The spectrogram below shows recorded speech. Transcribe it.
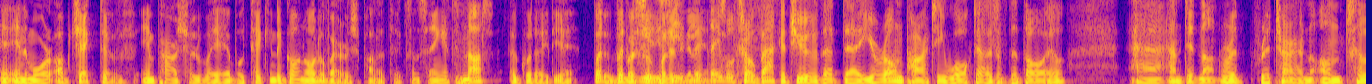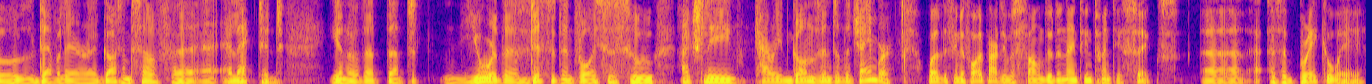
in a more objective, impartial way about taking the gun out of Irish politics and saying it's not a good idea to But, but pursue you see, political that they will throw back at you that uh, your own party walked out of the Dáil uh, and did not re- return until De Valera got himself uh, elected. You know, that, that you were the dissident voices who actually carried guns into the chamber. Well, the Fianna Fáil Party was founded in 1926 uh, as a breakaway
